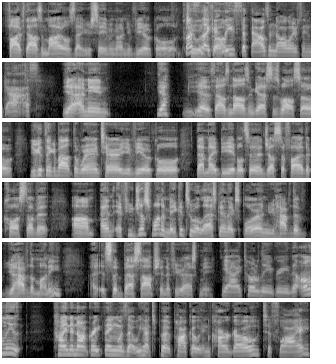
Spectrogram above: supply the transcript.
5,000 miles that you're saving on your vehicle. Plus, like at least a thousand dollars in gas. Yeah, I mean, yeah, yeah, thousand dollars in gas as well. So you could think about the wear and tear of your vehicle. That might be able to justify the cost of it. Um, and if you just want to make it to Alaska and explore, and you have the you have the money, uh, it's the best option if you ask me. Yeah, I totally agree. The only kind of not great thing was that we had to put Paco in cargo to fly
